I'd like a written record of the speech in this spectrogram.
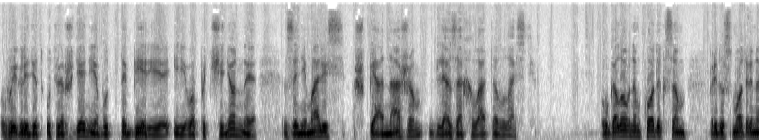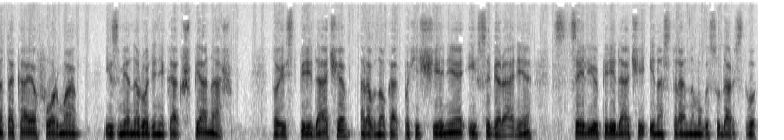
выглядит утверждение, будто Берия и его подчиненные занимались шпионажем для захвата власти. Уголовным кодексом предусмотрена такая форма измены Родине, как шпионаж, то есть передача, равно как похищение и собирание с целью передачи иностранному государству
